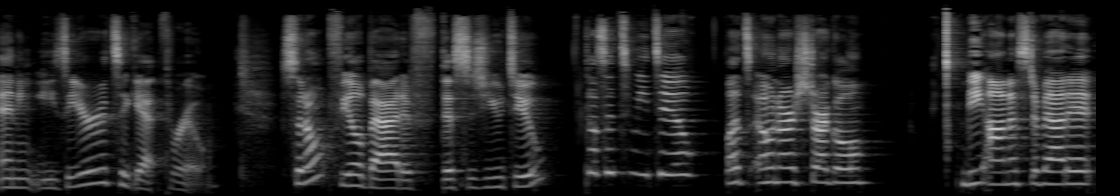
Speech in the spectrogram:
any easier to get through. So don't feel bad if this is you too, because it's me too. Let's own our struggle be honest about it.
